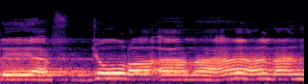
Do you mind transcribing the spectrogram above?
ليفجر أمامه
